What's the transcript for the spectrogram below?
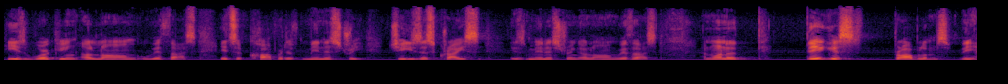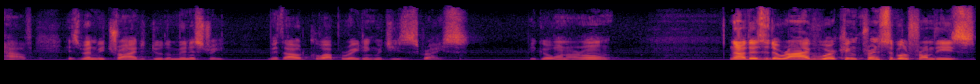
He is working along with us. It's a cooperative ministry. Jesus Christ is ministering along with us. And one of the biggest problems we have is when we try to do the ministry without cooperating with Jesus Christ. We go on our own. Now, there's a derived working principle from these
